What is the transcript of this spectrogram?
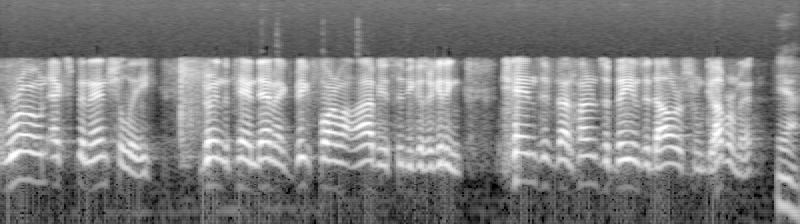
grown exponentially during the pandemic. Big pharma, obviously, because they're getting tens, if not hundreds of billions of dollars from government yeah.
